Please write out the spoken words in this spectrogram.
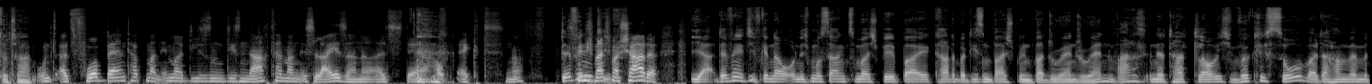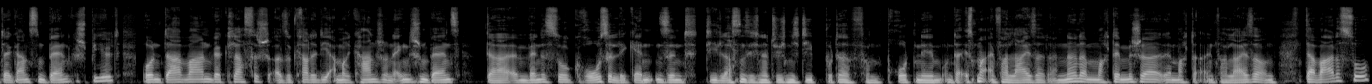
Total. Und als Vorband hat man immer diesen, diesen Nachteil, man ist leiser ne, als der Hauptakt. Ne? Das finde ich Definitiv. manchmal schade. Ja, definitiv, genau. Und ich muss sagen, zum Beispiel bei, gerade bei diesen Beispielen bei Duran Duran war das in der Tat, glaube ich, wirklich so, weil da haben wir mit der ganzen Band gespielt und da waren wir klassisch, also gerade die amerikanischen und englischen Bands, da, ähm, wenn es so große Legenden sind, die lassen sich natürlich nicht die Butter vom Brot nehmen und da ist man einfach leiser dann, ne? Dann macht der Mischer, der macht einfach leiser und da war das so.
